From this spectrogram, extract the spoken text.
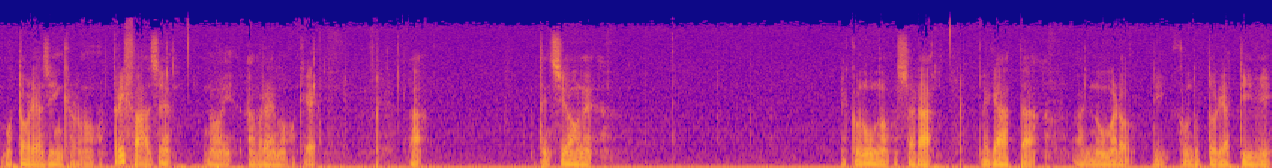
motore asincrono trifase noi avremo che la tensione e con 1 sarà legata al numero di conduttori attivi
